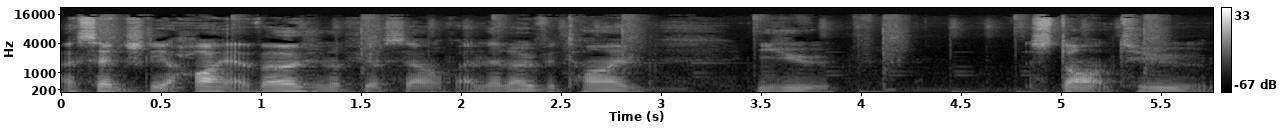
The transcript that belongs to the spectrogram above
essentially a higher version of yourself. And then over time, you start to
